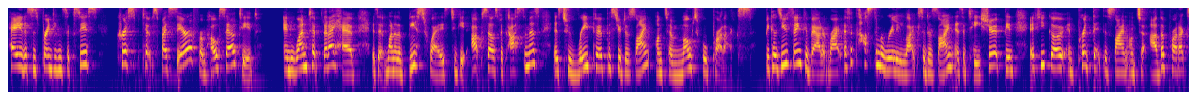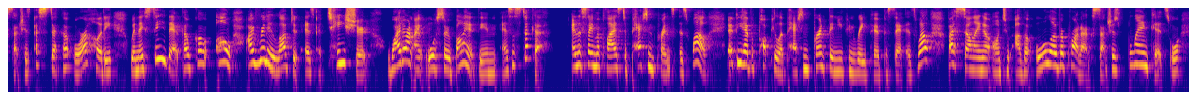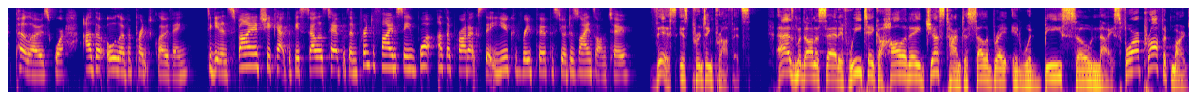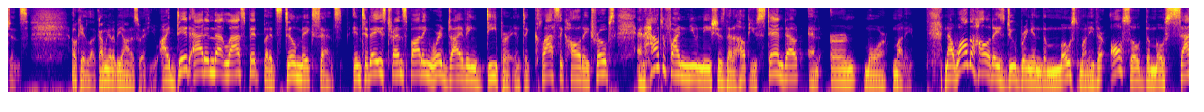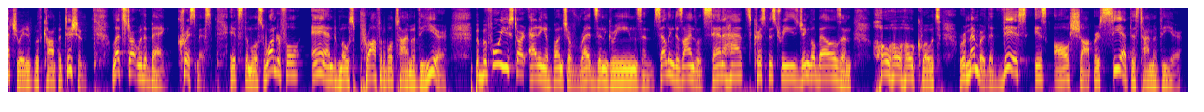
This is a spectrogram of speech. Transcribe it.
Hey, this is Printing Success Crisp tips by Sarah from Wholesale TED. And one tip that I have is that one of the best ways to get upsells for customers is to repurpose your design onto multiple products. Because you think about it, right? If a customer really likes a design as a t shirt, then if you go and print that design onto other products such as a sticker or a hoodie, when they see that, they'll go, Oh, I really loved it as a t shirt. Why don't I also buy it then as a sticker? And the same applies to pattern prints as well. If you have a popular pattern print, then you can repurpose that as well by selling it onto other all over products such as blankets or pillows or other all over print clothing. To get inspired, check out the bestsellers tab within Printify to see what other products that you could repurpose your designs onto. This is Printing Profits as Madonna said, if we take a holiday just time to celebrate, it would be so nice for our profit margins. Okay, look, I'm going to be honest with you. I did add in that last bit, but it still makes sense. In today's trend spotting, we're diving deeper into classic holiday tropes and how to find new niches that'll help you stand out and earn more money. Now, while the holidays do bring in the most money, they're also the most saturated with competition. Let's start with a bang Christmas. It's the most wonderful and most profitable time of the year. But before you start adding a bunch of reds and greens and selling designs with Santa hats, Christmas trees, jingle bells, and ho ho ho quotes, remember that this is all shoppers see at this time of the year.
